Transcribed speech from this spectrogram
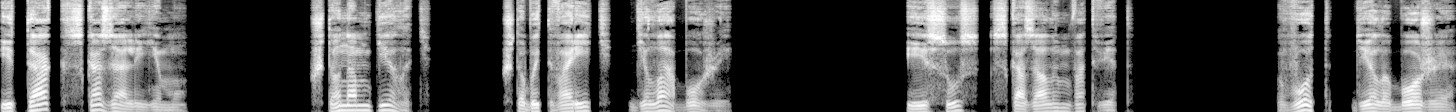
И так сказали ему, что нам делать, чтобы творить дела Божии. Иисус сказал им в ответ, «Вот дело Божие,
